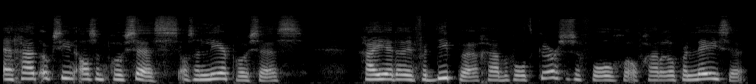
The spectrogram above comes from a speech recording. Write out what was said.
en ga het ook zien als een proces, als een leerproces. Ga je erin verdiepen. Ga bijvoorbeeld cursussen volgen of ga erover lezen.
